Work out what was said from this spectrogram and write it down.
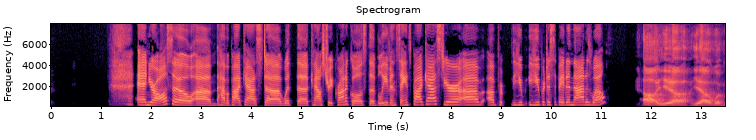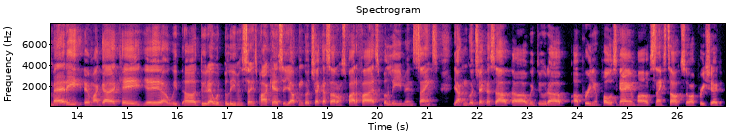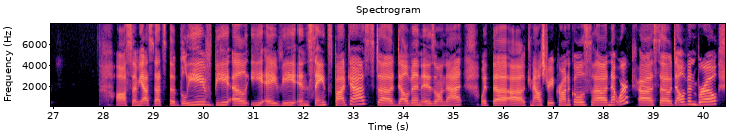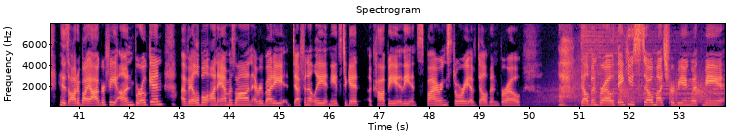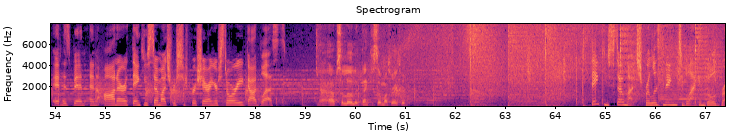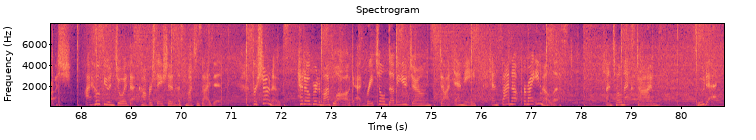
And you're also um, have a podcast uh, with the Canal Street Chronicles, the Bleav in Saints podcast. You're uh, you you participate in that as well. Oh yeah, yeah, with Maddie and my guy Cade. Yeah, yeah, we uh, do that with Bleav in Saints podcast. So y'all can go check us out on Spotify. It's Bleav in Saints. Y'all can go check us out. Uh, we do the uh, pre and post game of Saints talk. So I appreciate it. Awesome. Yes, that's the Bleav B L E A V in Saints podcast. Uh, Delvin is on that with the uh, Canal Street Chronicles uh, network. Uh, so Delvin Breaux, his autobiography Unbroken, available on Amazon. Everybody definitely needs to get a copy. The inspiring story of Delvin Breaux. Delvin Breaux, thank you so much for being with me. It has been an honor. Thank you so much for, sh- for sharing your story. God bless. Yeah, absolutely. Thank you so much, Rachel. Thank you so much for listening to Black and Gold Rush. I hope you enjoyed that conversation as much as I did. For show notes, head over to my blog at rachelwjones.me and sign up for my email list. Until next time, who dat?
